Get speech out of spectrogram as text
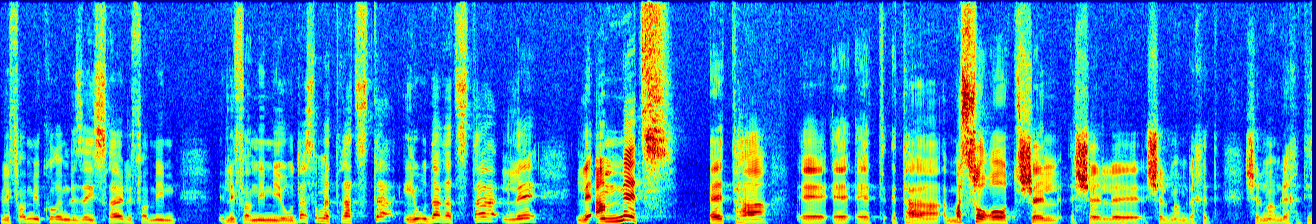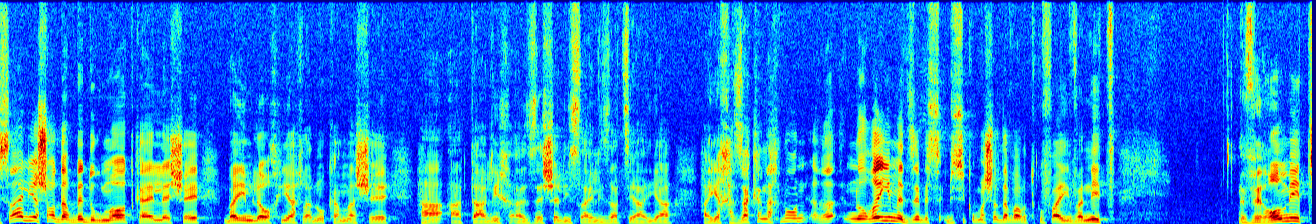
לפעמים קוראים לזה ישראל, לפעמים, לפעמים יהודה. זאת אומרת, רצתה, יהודה רצתה לאמץ את ה... אה, אה, את, את המסורות של, של, אה, של, ממלכת, של ממלכת ישראל. יש עוד הרבה דוגמאות כאלה שבאים להוכיח לנו כמה שהתהליך הזה של ישראליזציה היה, היה חזק. אנחנו רואים את זה בסיכומו של דבר בתקופה היוונית ורומית,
